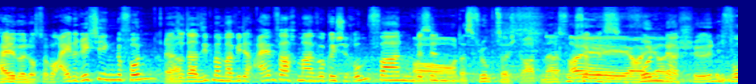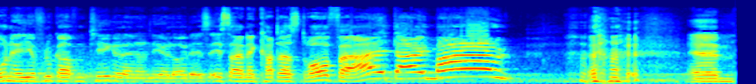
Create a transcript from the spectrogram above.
Halbe Lost, aber einen richtigen gefunden. Ja. Also da sieht man mal wieder einfach mal wirklich rumfahren, ein bisschen. Oh, das Flugzeug gerade, ne? Das Flugzeug ist wunderschön. Ich wohne ja hier Flughafen Tegel in der Nähe, Leute. Es ist eine Katastrophe. Halt dein Maul! Ähm,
